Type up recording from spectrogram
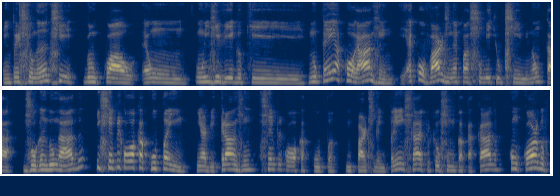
É impressionante no qual é um, um indivíduo que não tem a coragem, é covarde, né, para assumir que o time não tá jogando nada e sempre coloca a culpa em, em arbitragem, sempre coloca a culpa em parte da imprensa, ah, porque o time tá atacado. Concordo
